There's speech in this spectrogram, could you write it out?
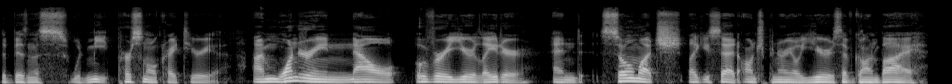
the business would meet, personal criteria. I'm wondering now over a year later and so much like you said entrepreneurial years have gone by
